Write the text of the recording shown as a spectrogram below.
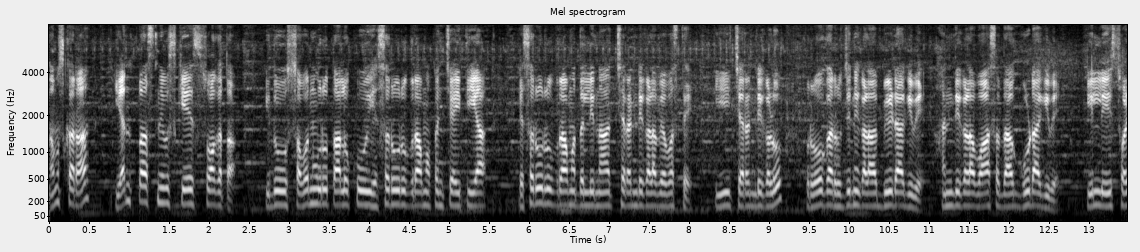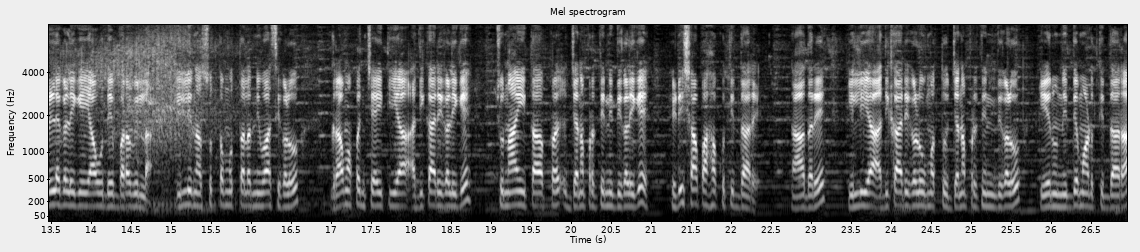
ನಮಸ್ಕಾರ, ಎನ್ ಪ್ಲಸ್ ನ್ಯೂಸ್ಗೆ ಸ್ವಾಗತ. ಇದು ಸವನೂರು ತಾಲೂಕು ಹೆಸರೂರು ಗ್ರಾಮ ಪಂಚಾಯಿತಿಯ ಹೆಸರೂರು ಗ್ರಾಮದಲ್ಲಿನ ಚರಂಡಿಗಳ ವ್ಯವಸ್ಥೆ. ಈ ಚರಂಡಿಗಳು ರೋಗ ರುಜಿನಿಗಳ ಬೀಡಾಗಿವೆ, ಹಂದಿಗಳ ವಾಸದ ಗೂಡಾಗಿವೆ. ಇಲ್ಲಿ ಸೊಳ್ಳೆಗಳಿಗೆ ಯಾವುದೇ ಬರವಿಲ್ಲ. ಇಲ್ಲಿನ ಸುತ್ತಮುತ್ತಲ ನಿವಾಸಿಗಳು ಗ್ರಾಮ ಪಂಚಾಯಿತಿಯ ಅಧಿಕಾರಿಗಳಿಗೆ, ಚುನಾಯಿತ ಪ್ರ, ಜನಪ್ರತಿನಿಧಿಗಳಿಗೆ ಹಿಡಿಶಾಪ ಹಾಕುತ್ತಿದ್ದಾರೆ. ಆದರೆ ಇಲ್ಲಿಯ ಅಧಿಕಾರಿಗಳು ಮತ್ತು ಜನಪ್ರತಿನಿಧಿಗಳು ಏನು ನಿದ್ದೆ ಮಾಡುತ್ತಿದ್ದಾರಾ?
